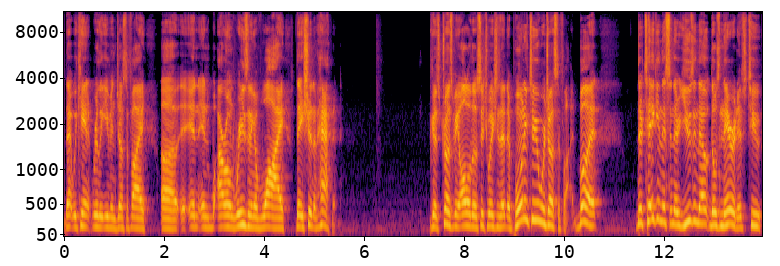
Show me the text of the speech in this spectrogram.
that we can't really even justify uh, in, in our own reasoning of why they shouldn't have happened. Because trust me, all of those situations that they're pointing to were justified. But they're taking this and they're using that, those narratives to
